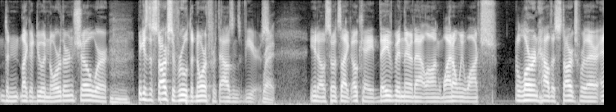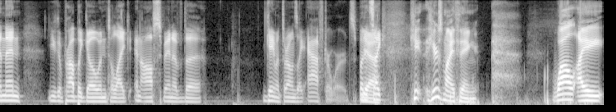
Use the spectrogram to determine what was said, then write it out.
than like a do a northern show where mm-hmm. because the starks have ruled the north for thousands of years right. you know, so it's like, okay, they've been there that long. Why don't we watch, learn how the Starks were there, and then you could probably go into like an off spin of the Game of Thrones like afterwards. But it's like, He- here's my thing. While I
